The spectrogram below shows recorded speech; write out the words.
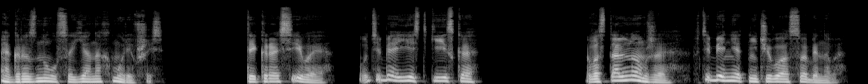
Огрызнулся я, нахмурившись. «Ты красивая, у тебя есть киска. В остальном же в тебе нет ничего особенного.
